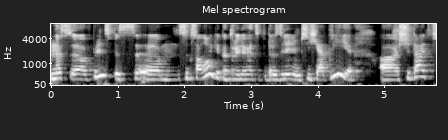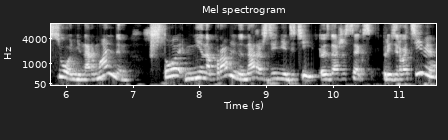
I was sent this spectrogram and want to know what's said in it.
У нас, э, в принципе, с, э, сексология, которая является подразделением психиатрии, э, считает все ненормальным, что не направлено на рождение детей. То есть даже секс в презервативе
